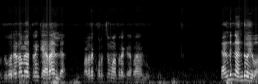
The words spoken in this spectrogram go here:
മുതുകോരയുടെ മല അത്രയും കയറാനില്ല. വളരെ കുറച്ച് മാത്രമേ കയറാനുള്ളൂ. രണ്ടും രണ്ട് വൈവാ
